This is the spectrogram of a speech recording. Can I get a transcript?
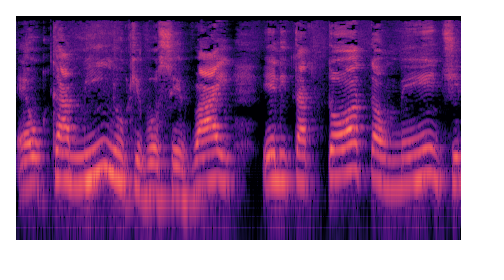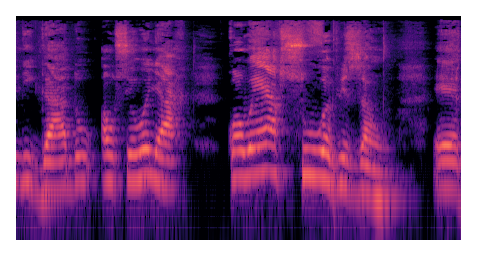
é o caminho que você vai, ele está totalmente ligado ao seu olhar. Qual é a sua visão? É,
